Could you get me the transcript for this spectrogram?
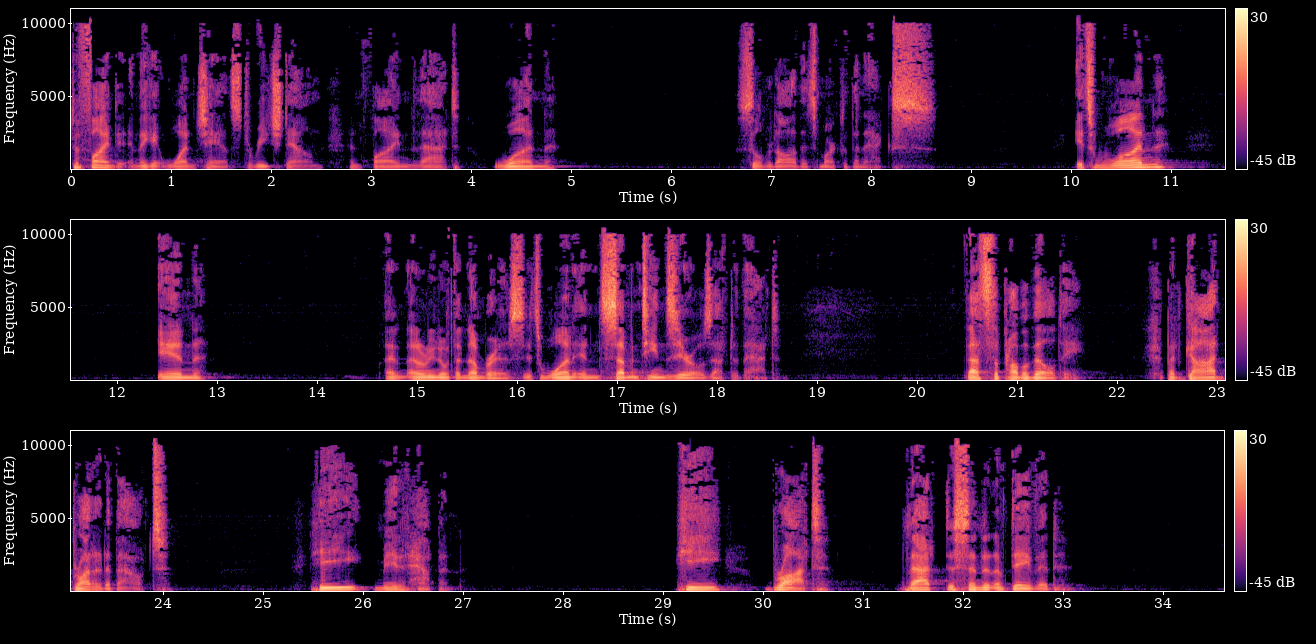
to find it. And they get one chance to reach down and find that one silver dollar that's marked with an X. It's one in I, don't even know what the number is. It's one in 17 zeros after that. That's the probability. But God brought it about. He made it happen. He brought that descendant of David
